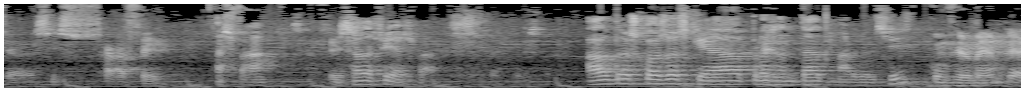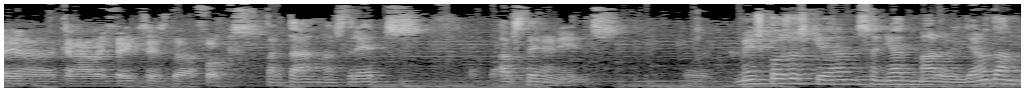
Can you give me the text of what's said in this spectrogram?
que si s'ha de fer, es fa s'ha de fer, es fa altres coses que ha presentat Marvel, sí? Confirmem que el canal FX és de Fox. Per tant, els drets els tenen ells. Més coses que ha ensenyat Marvel, ja no tant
